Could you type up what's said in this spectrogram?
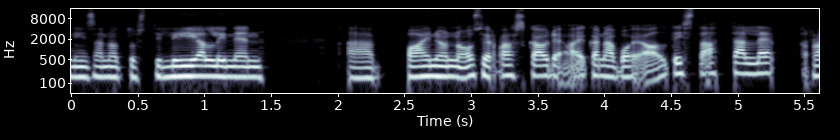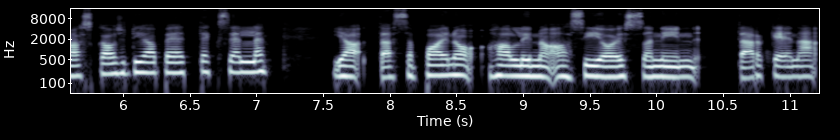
niin sanotusti liiallinen painon nousi raskauden aikana voi altistaa tälle raskausdiabetekselle. Ja tässä painohallinnan asioissa niin tärkeänä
